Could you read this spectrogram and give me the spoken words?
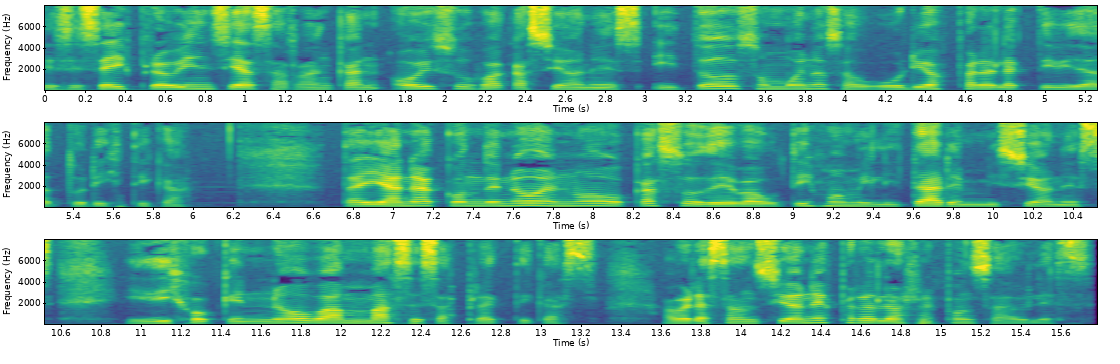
Dieciséis provincias arrancan hoy sus vacaciones y todos son buenos augurios para la actividad turística. Tayana condenó el nuevo caso de bautismo militar en Misiones y dijo que no van más esas prácticas. Habrá sanciones para los responsables.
